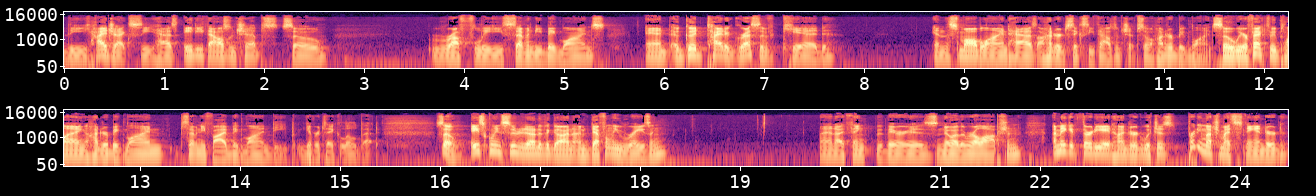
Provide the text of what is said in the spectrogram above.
the hijack seat has 80,000 chips, so roughly 70 big blinds. And a good tight aggressive kid and the small blind has 160,000 chips, so 100 big blinds. So we're effectively playing 100 big blind, 75 big blind deep, give or take a little bit. So ace queen suited under the gun, I'm definitely raising. And I think that there is no other real option. I make it 3,800, which is pretty much my standard,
